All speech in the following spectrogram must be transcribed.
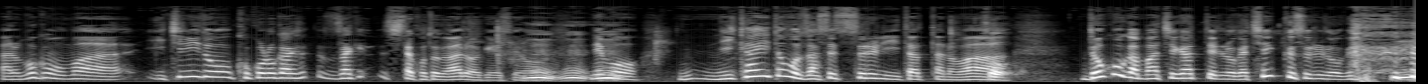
あの、僕もまあ、一、二度心がしたことがあるわけですよ。うんうんうん、でも、二回とも挫折するに至ったのは、どこが間違ってるのかチェックするのがうん、い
